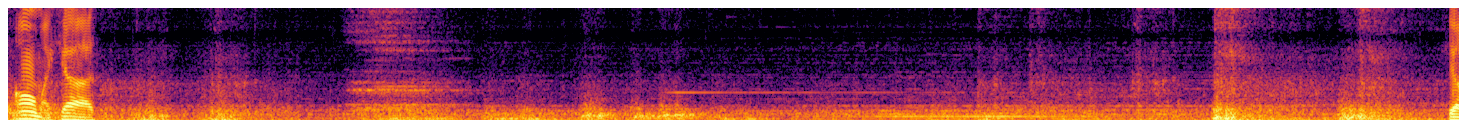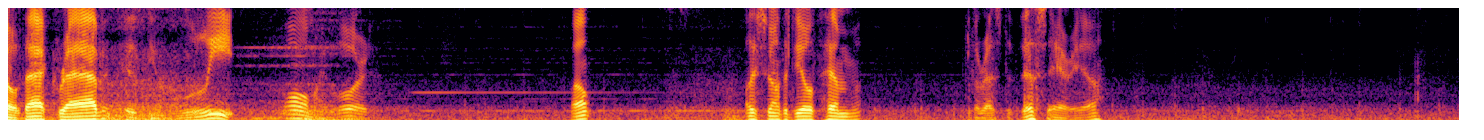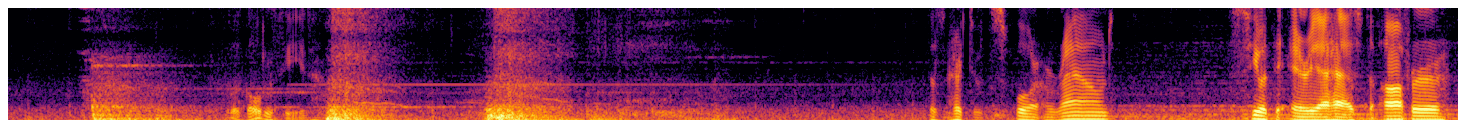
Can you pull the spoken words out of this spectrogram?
Oh my god. Yo, that grab is elite. Oh my lord. Well, at least we don't have to deal with him for the rest of this area. Ooh, a golden seed. Doesn't hurt to explore around, see what the area has to offer.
